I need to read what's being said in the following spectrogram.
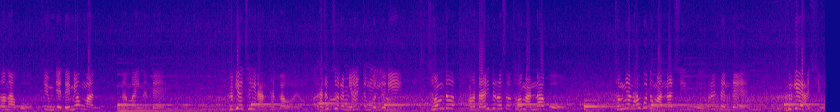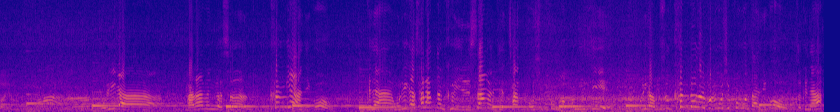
떠나고 지금 이제 네 명만 남아 있는데 그게 제일 안타까워요. 가족처럼 일했던 분들이 좀더 어, 나이 들어서 더 만나고 정년하고도 만날 수 있고 그럴 텐데 그게 아쉬워요. 우리가 바라는 것은 큰 게 아니고 그냥 우리가 살았던 그 일상을 되찾고 싶은 것 뿐이지 우리가 무슨 큰 돈을 벌고 싶은 것도 아니고 그냥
